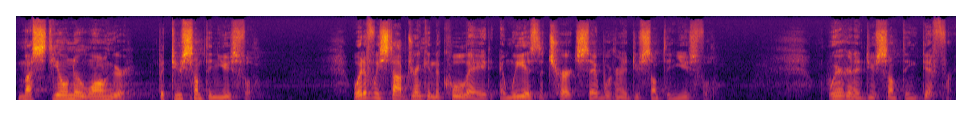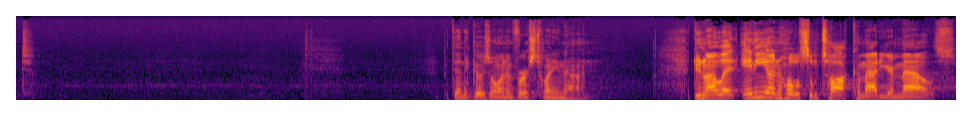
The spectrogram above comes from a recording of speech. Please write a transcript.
"Must steal no longer, but do something useful." What if we stop drinking the Kool Aid and we as the church say we're going to do something useful? We're going to do something different. But then it goes on in verse 29. Do not let any unwholesome talk come out of your mouths,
